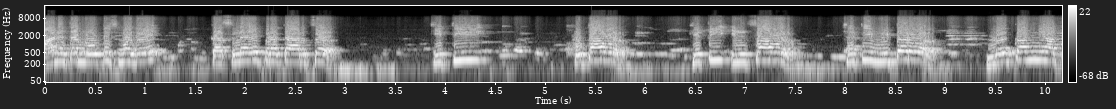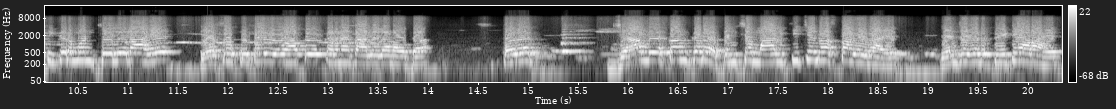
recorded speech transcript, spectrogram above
आणि त्या नोटीसमध्ये कसल्याही प्रकारचं किती फुटावर किती इंचावर किती मीटरवर लोकांनी अतिक्रमण केलेलं आहे याचा कुठेही वापर करण्यात आलेला नव्हता. परत ज्या लोकांकडे त्यांच्या मालकीचे दस्तावेज आहेत ज्यांच्याकडे पीटीआर आहेत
